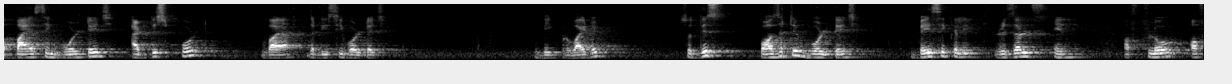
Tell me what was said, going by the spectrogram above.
a biasing voltage at this port via the DC voltage being provided. So this positive voltage basically results in a flow of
